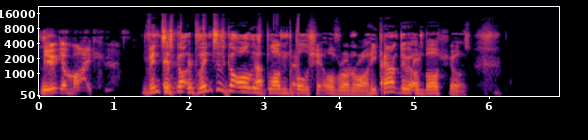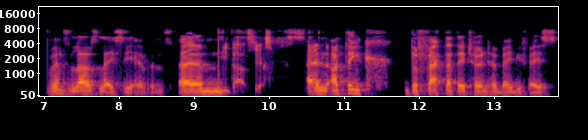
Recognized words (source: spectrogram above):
mute your mic. Vince has got Vince has got all this blonde bullshit over on Raw. He can't do it on both shows. Vince loves Lacey Evans. Um, he does, yes. And I think the fact that they turned her baby face.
